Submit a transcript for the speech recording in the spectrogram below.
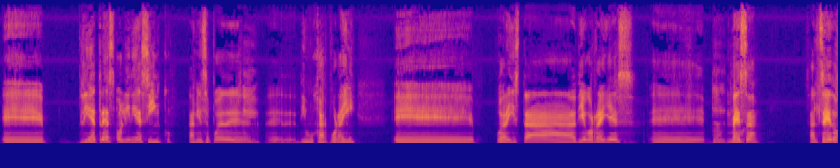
línea de tres o línea de cinco. También se puede dibujar por ahí. Eh, por ahí está Diego Reyes, eh, Mesa, Salcedo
